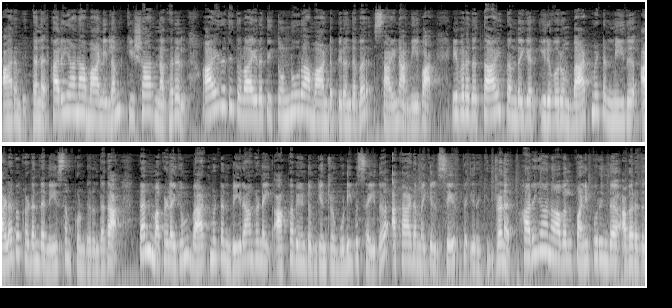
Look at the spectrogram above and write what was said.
ஆரம்பித்தனர். ஹரியானா மாநிலம் கிஷார் நகரில் ஆயிரத்தி தொள்ளாயிரத்தி தொன்னூறாம் ஆண்டு பிறந்தவர் சாய்னா நேவால். இவரது தாய் தந்தையர் இருவரும் பேட்மிண்டன் மீது அளவு கடந்த நேசம் கொண்டிருந்ததால் தன் மகளையும் பேட்மிண்டன் வீராங்கனை ஆக்க வேண்டும் என்று முடிவு செய்து அகாடமியில் சேர்த்து இருக்கின்றனர். ஹரியானாவில் பணிபுரிந்த அவரது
